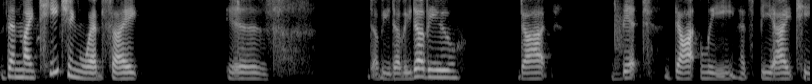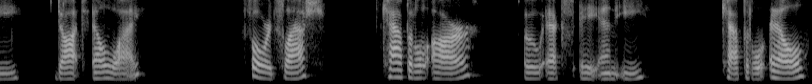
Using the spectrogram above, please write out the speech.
then my teaching website is www.bit.ly, that's B I T dot L Y forward slash capital R O X A N E, capital L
